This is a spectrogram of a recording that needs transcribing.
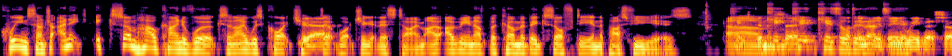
Queen soundtrack, and it, it somehow kind of works. And I was quite choked Yeah. up watching it this time. I, I mean, I've become a big softie in the past few years. Kid- Um, kid- say. kid- kids will I do think that you've to been you. a wee bit so.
